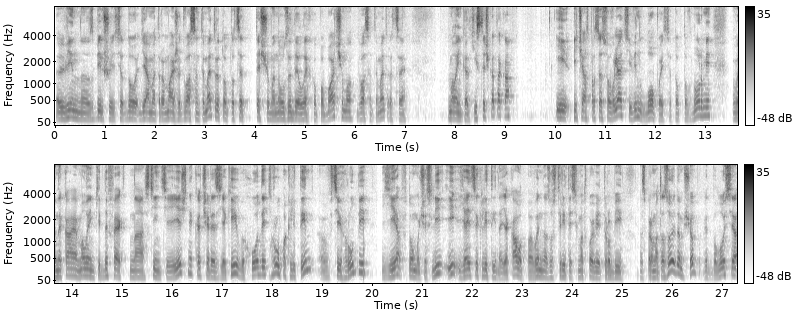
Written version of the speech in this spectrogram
Він е, збільшується до діаметра майже 2 см, тобто це те, що ми на УЗД легко побачимо. 2 см це маленька кісточка така. І під час процесу овуляції він лопається, тобто в нормі виникає маленький дефект на стінці яєчника, через який виходить група клітин. В цій групі є в тому числі і яйцеклітина, яка от повинна зустрітись в матковій трубі сперматозоїдом, щоб відбулося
